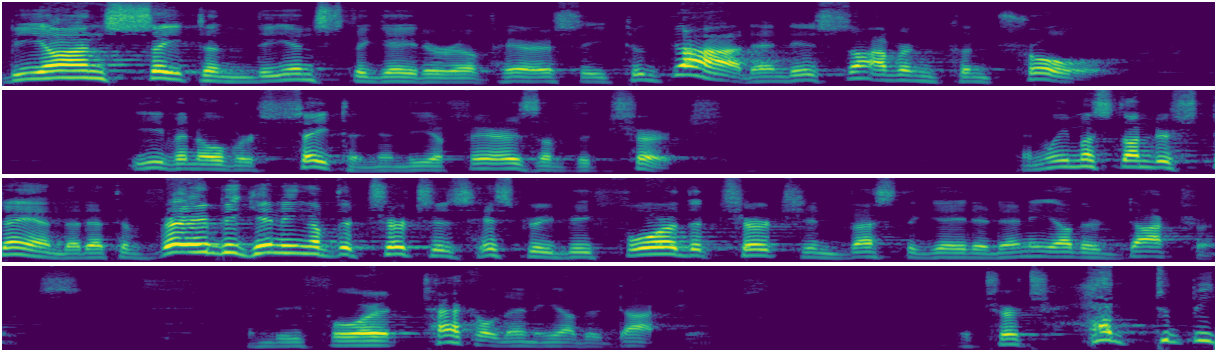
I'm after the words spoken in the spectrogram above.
beyond Satan, the instigator of heresy, to God and his sovereign control, even over Satan and the affairs of the church. And we must understand that at the very beginning of the church's history, before the church investigated any other doctrines, and before it tackled any other doctrines, The church had to be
